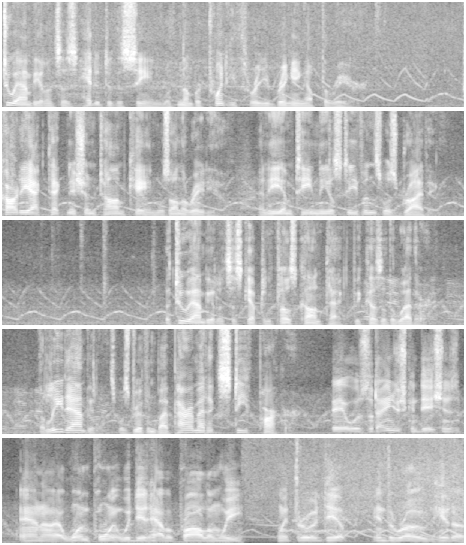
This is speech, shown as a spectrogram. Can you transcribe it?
Two ambulances headed to the scene with number 23 bringing up the rear. Cardiac technician Tom Kane was on the radio, and EMT Neil Stevens was driving. The two ambulances kept in close contact because of the weather. The lead ambulance was driven by paramedic Steve Parker. It was dangerous conditions, and uh, at one point we did have a problem. We went through a dip in the road and hit a,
